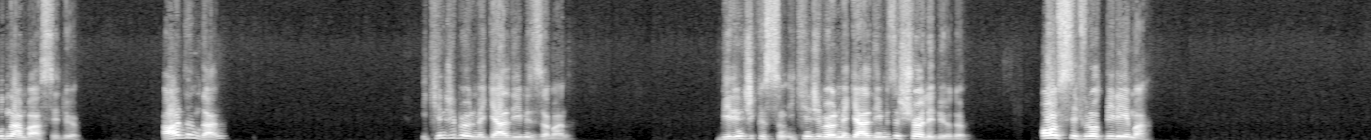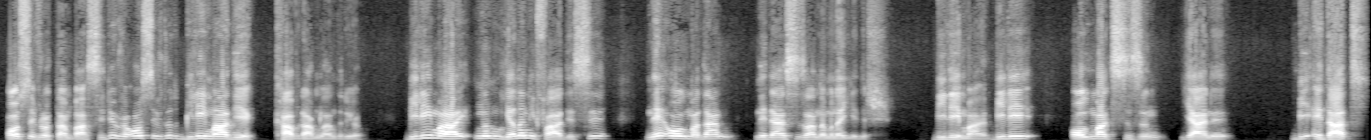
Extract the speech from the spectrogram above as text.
bundan bahsediyor. Ardından ikinci bölüme geldiğimiz zaman birinci kısım ikinci bölüme geldiğimizde şöyle diyordu. On sefirot bilima. On sefirottan bahsediyor ve on sefirotu bilima diye kavramlandırıyor. Bilima'nın yalan ifadesi ne olmadan nedensiz anlamına gelir. Bilima. Bili olmaksızın yani bir edat.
